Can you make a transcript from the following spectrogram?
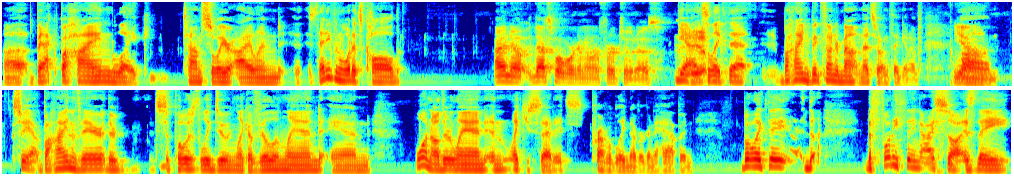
Uh, back behind like Tom Sawyer Island. Is that even what it's called? I know that's what we're gonna refer to it as. Yeah, it's like that behind Big Thunder Mountain. That's what I'm thinking of. Yeah. Um, so yeah, behind there, they're supposedly doing like a villain land and one other land, and like you said, it's probably never going to happen. But like they, the, the funny thing I saw is they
